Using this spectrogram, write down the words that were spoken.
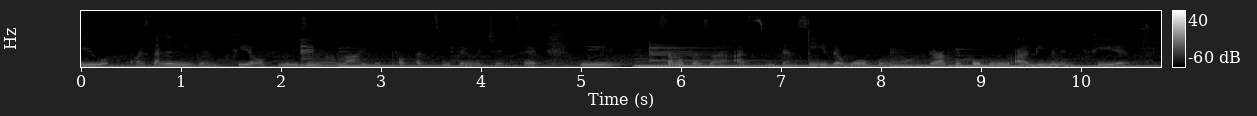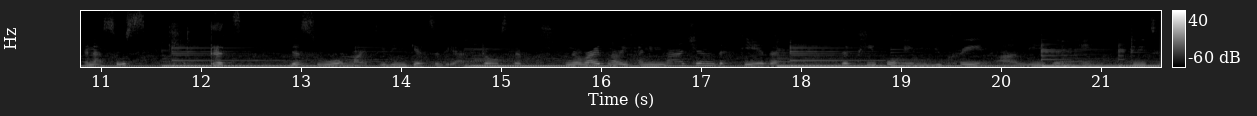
you constantly live in fear of losing your life, your property being rejected. We some of us are as we can see the war going on. There are people who are living in fear and are so scared that this war might even get to their doorstep. Mm. You know, right now you can imagine the fear that the people in Ukraine are living in due to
